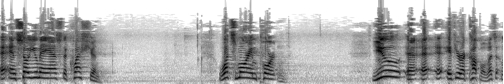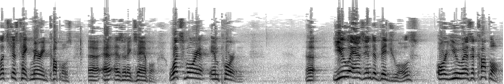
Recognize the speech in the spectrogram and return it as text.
And so you may ask the question, what's more important? You, uh, uh, if you're a couple, let's, let's just take married couples uh, as an example. What's more important? Uh, you as individuals or you as a couple?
